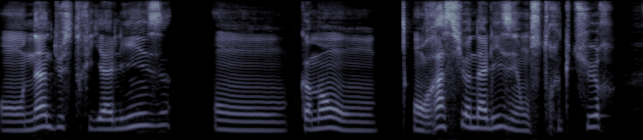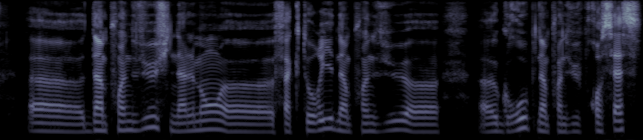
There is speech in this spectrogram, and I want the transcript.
on industrialise, on, comment on, rationalise et on structure d'un point de vue finalement factory, d'un point de vue groupe, d'un point de vue process,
